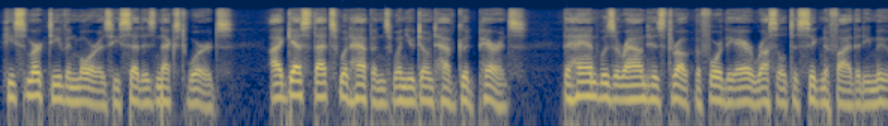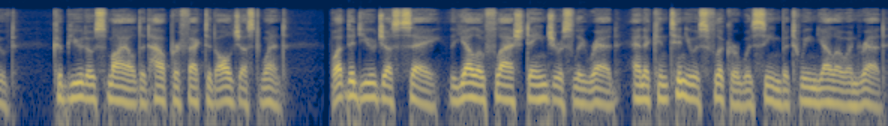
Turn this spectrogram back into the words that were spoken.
He smirked even more as he said his next words. I guess that's what happens when you don't have good parents. The hand was around his throat before the air rustled to signify that he moved. Kabuto smiled at how perfect it all just went. What did you just say? The yellow flashed dangerously red and a continuous flicker was seen between yellow and red.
